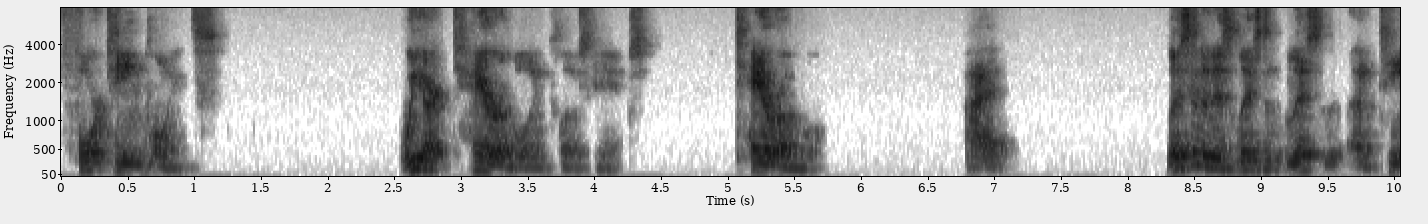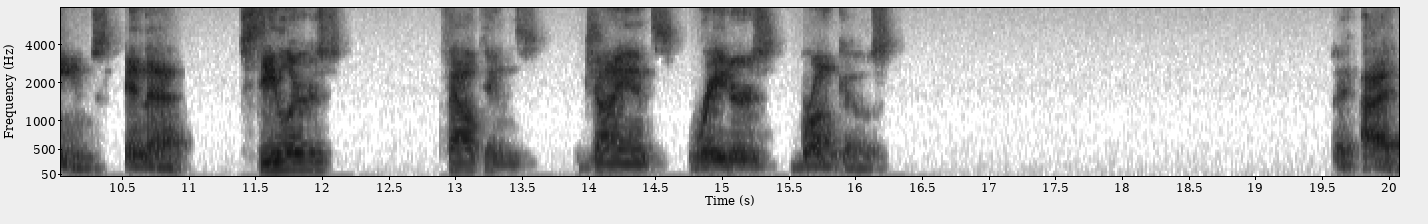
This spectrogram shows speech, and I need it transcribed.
14 points. We are terrible in close games. Terrible. I listen to this list, list of teams in that Steelers, Falcons, Giants, Raiders, Broncos. I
